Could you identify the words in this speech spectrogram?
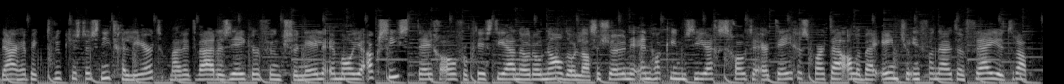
Daar heb ik trucjes dus niet geleerd, maar het waren zeker functionele en mooie acties. Tegenover Cristiano Ronaldo, Lasse en Hakim Ziyech schoten er tegen Sparta allebei eentje in vanuit een vrije trap.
